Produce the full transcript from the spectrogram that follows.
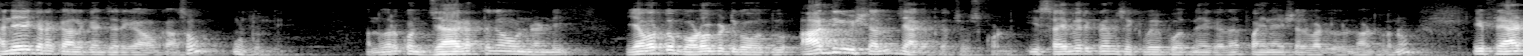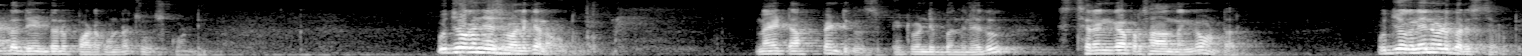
అనేక రకాలుగా జరిగే అవకాశం ఉంటుంది. అందువల్ల కొంచెం జాగ్రత్తగా ఉండండి. ఎవరితో గొడవ పెట్టుకోవద్దు. ఆర్థిక విషయాలు జాగ్రత్తగా చూసుకోండి. ఈ సైబర్ క్రైమ్స్ ఎక్కువైపోతున్నాయి కదా ఫైనాన్షియల్ వాటిలో నాట్లను ఈ ఫ్లాట్లో దేంట్లోనూ పడకుండా చూసుకోండి. ఉద్యోగం చేసే వాళ్ళకి ఎలా ఉంటుంది? Knight of pentacles. ఎటువంటి ఇబ్బంది లేదు. స్థిరంగా ప్రశాంతంగా ఉంటారు. ఉద్యోగం లేనివాడి పరిస్థితి ఏమిటి?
